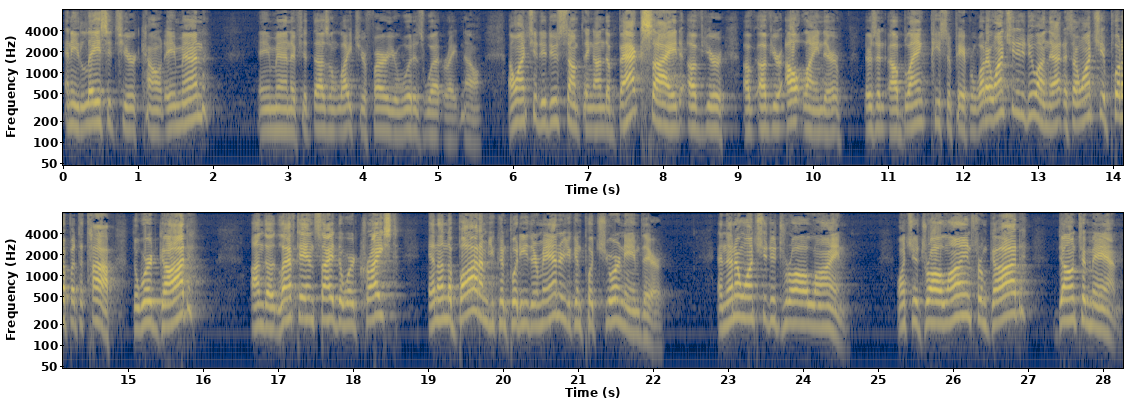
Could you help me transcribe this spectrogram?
and he lays it to your account. Amen? Amen. If it doesn't light your fire, your wood is wet right now. I want you to do something. On the back side of your, of, of your outline there, there's an, a blank piece of paper. What I want you to do on that is I want you to put up at the top the word God, on the left hand side, the word Christ, and on the bottom, you can put either man or you can put your name there. And then I want you to draw a line. I want you to draw a line from God down to man.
